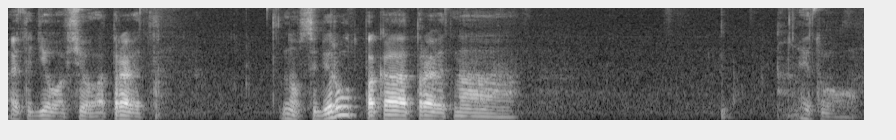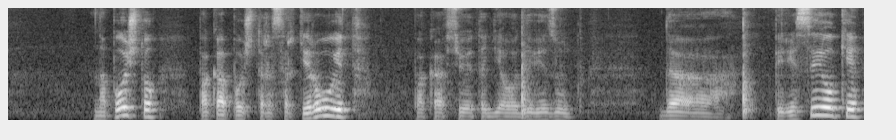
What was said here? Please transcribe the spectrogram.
это дело все отправят ну, соберут, пока отправят на эту на почту, пока почта рассортирует, пока все это дело довезут до пересылки,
